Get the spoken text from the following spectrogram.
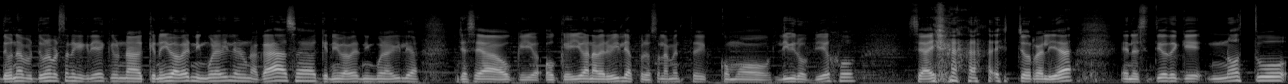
de una, de una persona que creía que, una, que no iba a haber ninguna Biblia en una casa, que no iba a haber ninguna Biblia, ya sea o que, o que iban a haber Biblias, pero solamente como libros viejos se haya hecho realidad en el sentido de que no estuvo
